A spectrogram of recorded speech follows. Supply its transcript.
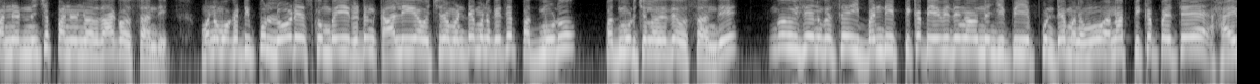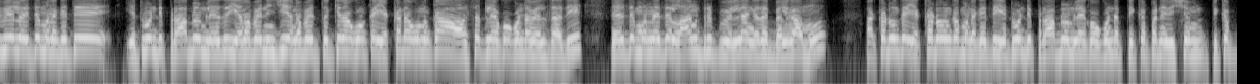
పన్నెండు నుంచి పన్నెండున్నర దాకా వస్తుంది. మనం ఒక టిప్పు లోడ్ వేసుకొని పోయి రిటర్న్ ఖాళీగా వచ్చినామంటే మనకైతే పదమూడు పదమూడు చిల్లర అయితే వస్తుంది. ఇంకొక విషయానికి వస్తే ఈ బండి పికప్ ఏ విధంగా ఉందని చెప్పి చెప్పుకుంటే మనము అన్న పికప్ అయితే హైవేలో అయితే మనకైతే ఎటువంటి ప్రాబ్లం లేదు. ఎనభై నుంచి ఎనభై తొక్కినా కనుక ఎక్కడ కనుక అలసట్ లేకోకుండా వెళ్తుంది. నేనైతే మొన్న అయితే లాంగ్ ట్రిప్ వెళ్ళాం కదా బెల్గాము. అక్కడ ఇంకా ఎక్కడ ఇంకా మనకైతే ఎటువంటి ప్రాబ్లం లేకోకుండా పికప్ అనే విషయం పికప్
